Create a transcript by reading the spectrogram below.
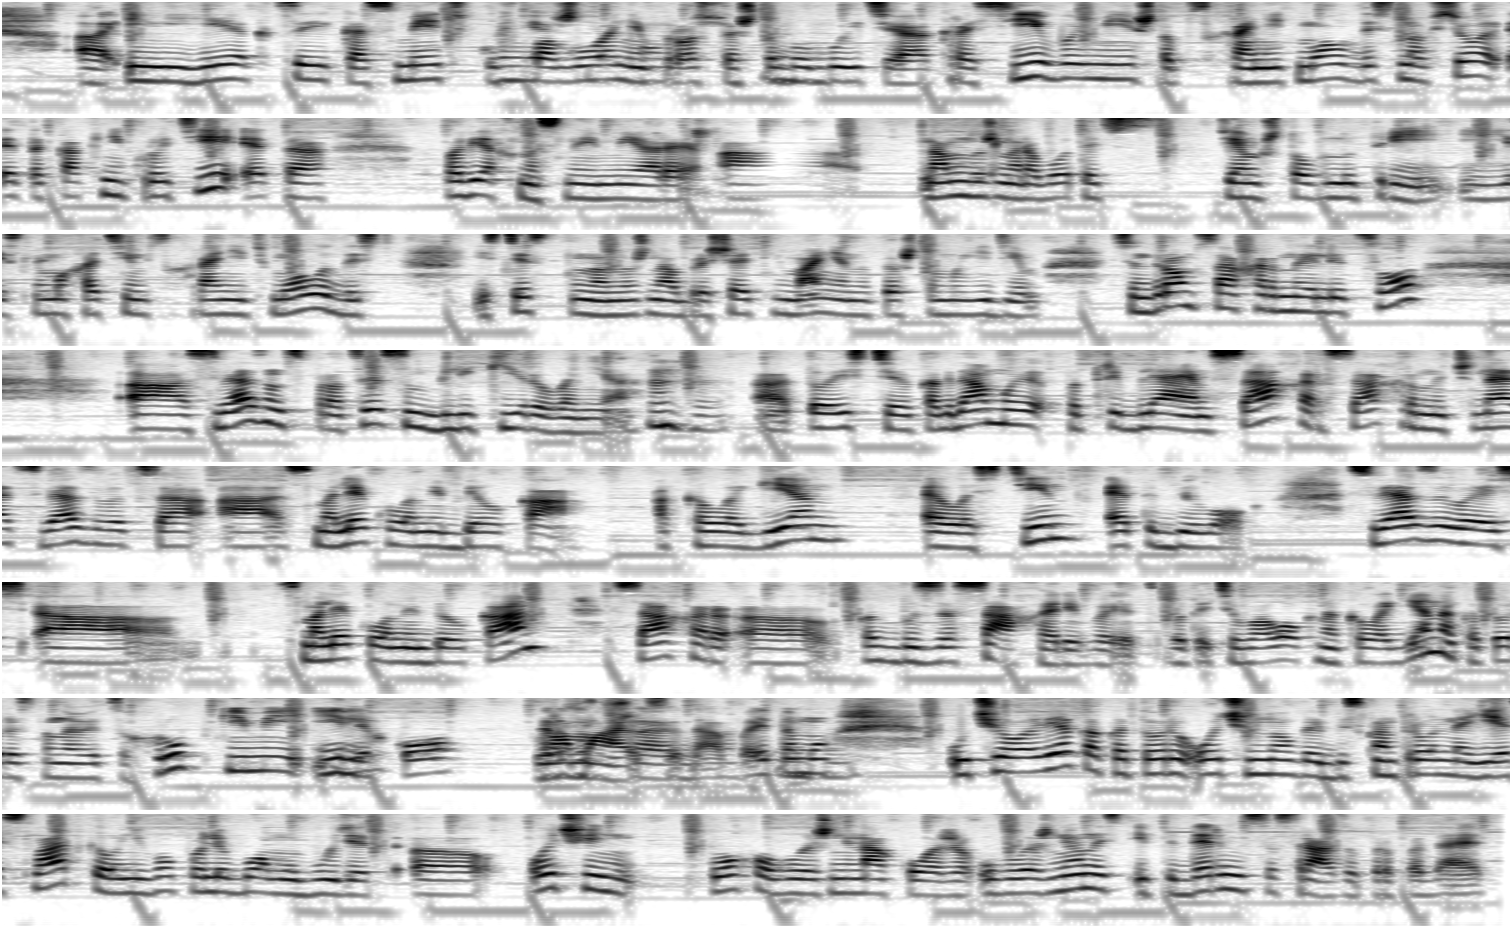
а, инъекции, косметику в Внешняя погоне, помощь. просто чтобы Мгм. быть а, красивыми, чтобы сохранить молодость. Но все это, как ни крути, это поверхностные меры. А нам нужно работать с тем, что внутри. И если мы хотим сохранить молодость, естественно, нужно обращать внимание на то, что мы едим. Синдром сахарное лицо связан с процессом гликирования. А, то есть, э, когда мы потребляем сахар, сахар начинает связываться а, с молекулами белка. А коллаген, эластин – это белок. Связываясь а, с молекулами белка, сахар а, как бы засахаривает вот эти волокна коллагена, которые становятся хрупкими и легко ломаются. Да. Поэтому Мгм. У человека, который очень много и бесконтрольно ест сладкое, у него по-любому будет э, очень плохо увлажнена кожа. Увлажненность эпидермиса сразу пропадает.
